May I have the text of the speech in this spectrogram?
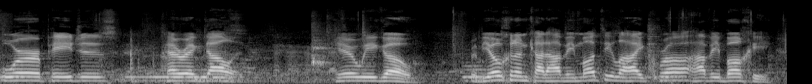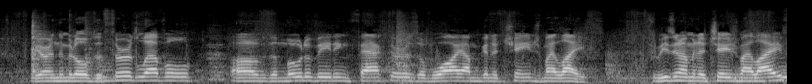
four pages, Perek Dalid. Here we go. Rabbi Yochanan kad havi moti lahaikra havi bachi. We are in the middle of the third level of the motivating factors of why I'm going to change my life. The reason I'm going to change my life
